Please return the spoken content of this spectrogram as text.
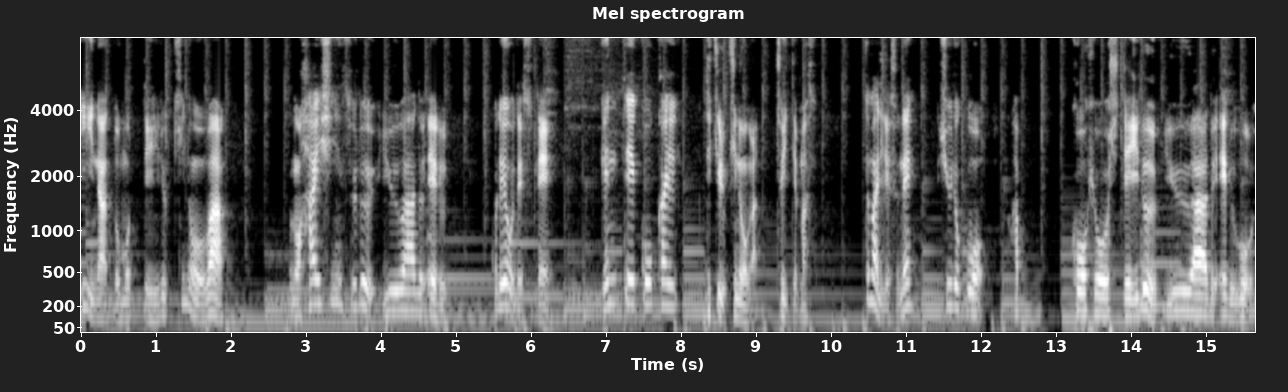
いいなと思っている機能は、この配信する URL、これをですね、限定公開できる機能がついてます。つまりですね、収録を公表している URL を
